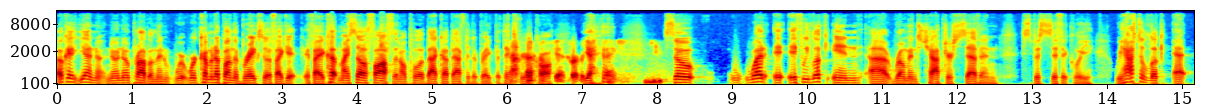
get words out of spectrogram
Okay, yeah, no, no, no problem. And we're, we're coming up on the break, so if I get if I cut myself off, then I'll pull it back up after the break. But thanks for your call. okay, perfect. Yeah. Thanks. so, what if we look in uh, Romans chapter seven specifically? We have to look at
